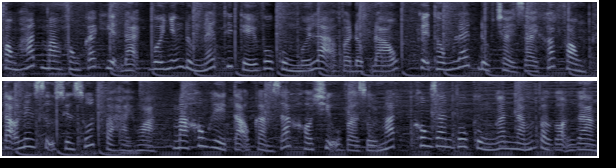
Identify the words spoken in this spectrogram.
Phòng hát mang phong cách hiện đại với những đường nét thiết kế vô cùng mới lạ và độc đáo. Hệ thống LED được trải dài khắp phòng, tạo nên sự xuyên suốt và hài hòa mà không hề tạo cảm giác khó chịu và rối mắt. Không gian vô cùng ngăn nắm và gọn gàng,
